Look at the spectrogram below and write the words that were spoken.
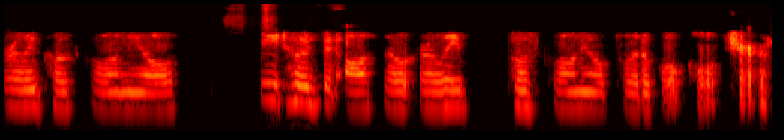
early post colonial statehood, but also early post colonial political culture.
